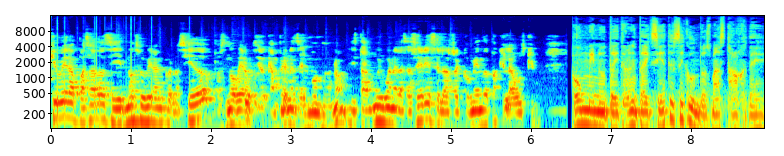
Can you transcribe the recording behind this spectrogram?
qué hubiera pasado si no se hubieran conocido, pues no hubiéramos sido campeones del mundo, ¿no? Y está muy buena esa serie, se las recomiendo para que la busquen. Un minuto y 37 segundos más tarde.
